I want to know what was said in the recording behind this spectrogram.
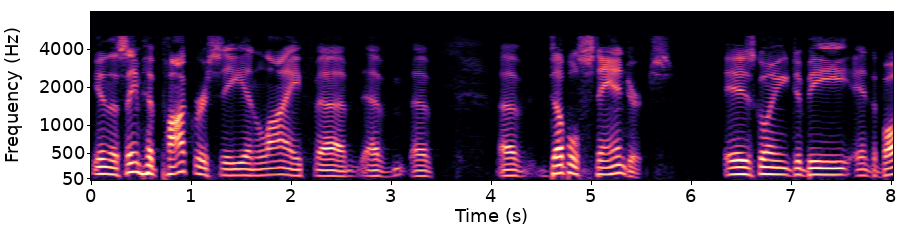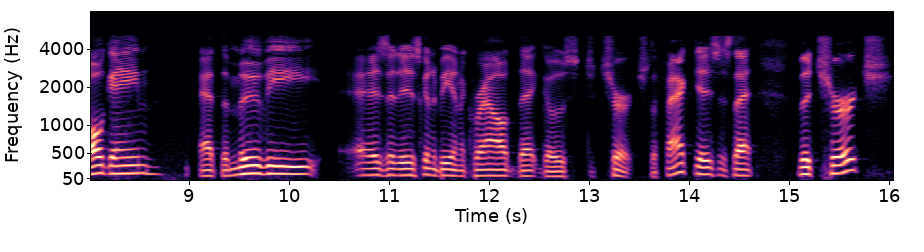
You know, the same hypocrisy in life uh, of of of double standards is going to be at the ball game, at the movie, as it is going to be in a crowd that goes to church. The fact is, is that the church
